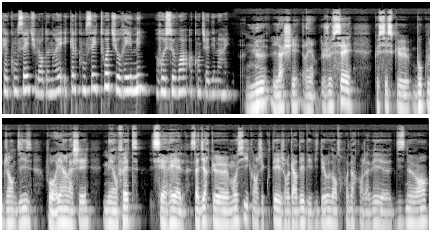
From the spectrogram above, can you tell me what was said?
Quels conseils tu leur donnerais et quels conseils toi tu aurais aimé recevoir quand tu as démarré? Ne lâchez rien. Je sais que c'est ce que beaucoup de gens disent, faut rien lâcher, mais en fait, c'est réel. C'est-à-dire que moi aussi, quand j'écoutais, je regardais des vidéos d'entrepreneurs quand j'avais 19 euh, ans,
